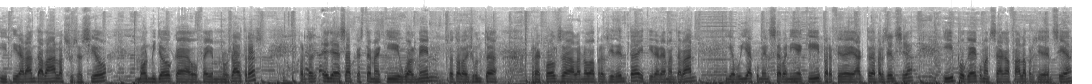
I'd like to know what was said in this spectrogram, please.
i tirarà endavant l'associació molt millor que ho fèiem nosaltres. Per tant, ella ja sap que estem aquí igualment, tota la Junta recolza la nova presidenta i tirarem endavant i avui ja comença a venir aquí per fer acte de presència i poder començar a agafar la presidència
